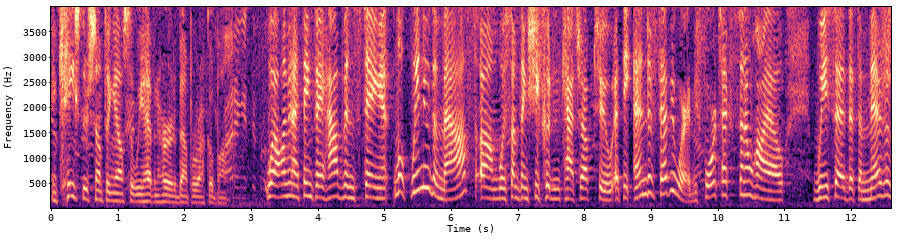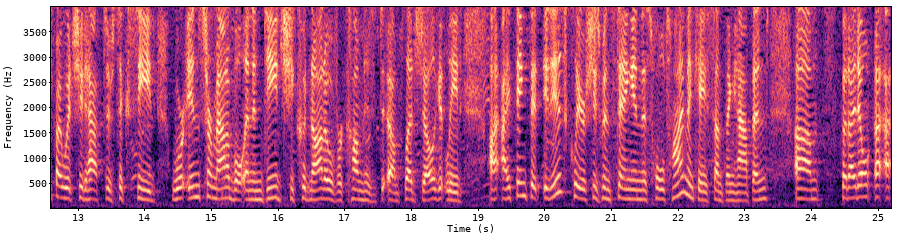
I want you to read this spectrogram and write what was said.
in case there's something else that we haven't heard about Barack Obama? Well, I mean, I think they have been staying in. Look, we knew the math um, was something she couldn't catch up to. At the end of February, before Texas and Ohio, we said that the measures by which she'd have to succeed were insurmountable, and indeed, she could not overcome his um, pledged delegate lead. I, I, think that it is clear she's been staying in this whole time in case something happened. Um, but I don't. I,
